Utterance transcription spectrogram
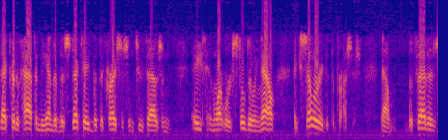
that could have happened the end of this decade, but the crisis in 2008 and what we're still doing now accelerated the process. Now, the Fed is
